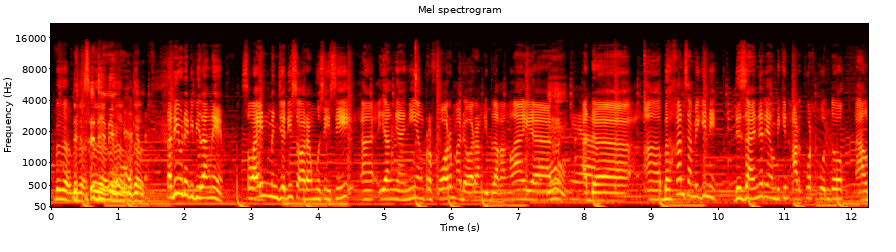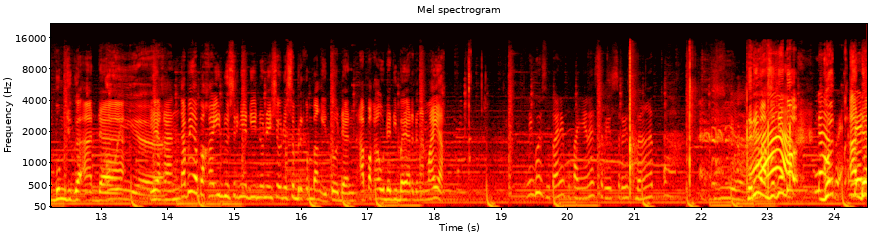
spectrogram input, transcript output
betul, betul, Sedini betul. Tadi udah dibilang nih, selain menjadi seorang musisi eh, yang nyanyi, yang perform, ada orang di belakang layar, Hmm. Iya. ada eh, bahkan sampai gini, desainer yang bikin artwork untuk album juga ada. Oh, iya. Iya kan? Tapi apakah industrinya di Indonesia udah seberkembang itu dan apakah udah dibayar dengan layak? Ini gue suka nih pertanyaannya serius-serius banget. Ah. Jadi maksudnya tuh beda- ada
